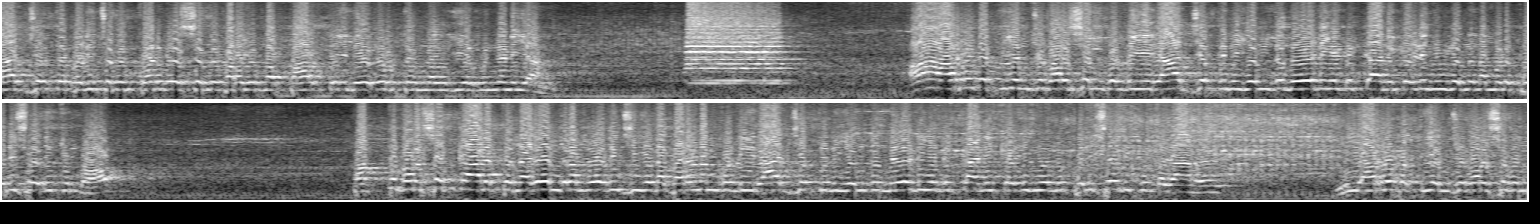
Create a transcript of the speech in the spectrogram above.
രാജ്യത്തെ ഭരിച്ചത് കോൺഗ്രസ് എന്ന് പറയുന്ന പാർട്ടി നേതൃത്വം നൽകിയ മുന്നണിയാണ്. ആ അറുപത്തിയഞ്ച് വർഷം കൊണ്ട് ഈ രാജ്യത്തിന് എന്ത് നേടിയെടുക്കാൻ കഴിഞ്ഞു എന്ന് നമ്മൾ പരിശോധിക്കുമ്പോൾ പത്ത് വർഷക്കാലത്ത് നരേന്ദ്രമോദിജിയുടെ ഭരണം കൊണ്ട് ഈ രാജ്യത്തിന് എന്ത് നേടിയെടുക്കാൻ ഈ കഴിഞ്ഞു എന്ന് പരിശോധിക്കുമ്പോഴാണ് ഈ അറുപത്തിയഞ്ച് വർഷവും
